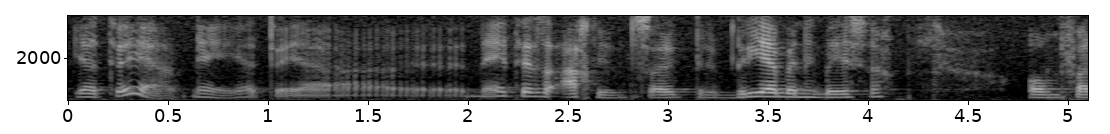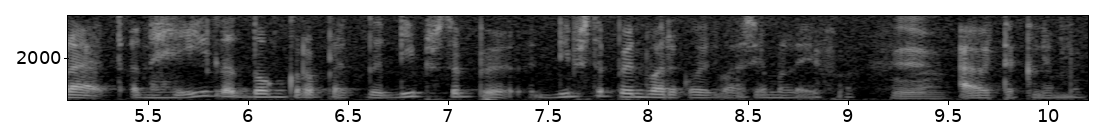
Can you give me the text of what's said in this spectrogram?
Ja, twee jaar. Nee, ja, twee jaar. eh, Nee, 2018. Sorry, trip. drie jaar ben ik bezig. Om vanuit een hele donkere plek, de diepste, pu- diepste punt waar ik ooit was in mijn leven, Ja, uit te klimmen.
